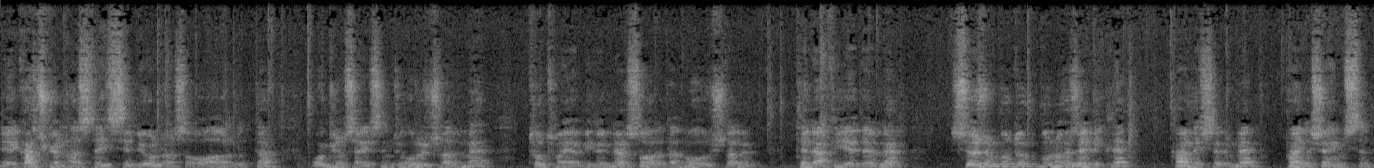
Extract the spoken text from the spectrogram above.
e, kaç gün hasta hissediyorlarsa o ağırlıkta o gün sayısınca oruçlarını tutmayabilirler. Sonradan o oruçları telafi ederler. Sözüm budur. Bunu özellikle kardeşlerimle paylaşayım istedim.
